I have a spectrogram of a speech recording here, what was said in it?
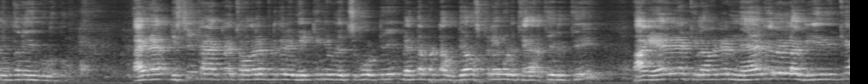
പിന്തുണയും കൊടുക്കും. അതിന് ഡിസ്ട്രിക്ട് കളക്ടറെ ചുമതലപ്പെടുത്തി ഒരു മീറ്റിംഗ് വിളിച്ചു കൂട്ടി ബന്ധപ്പെട്ട ഉദ്യോഗസ്ഥരെയും കൂടി ചേർത്തിരുത്തി ആ ഏഴര കിലോമീറ്റർ നേവിലുള്ള വീതിക്ക്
